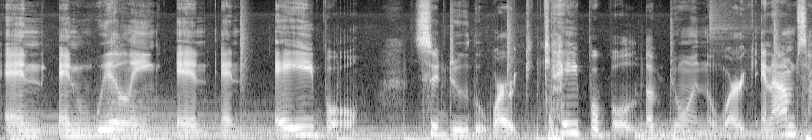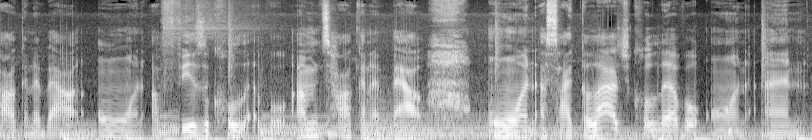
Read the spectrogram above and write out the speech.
and and willing and and able to do the work, capable of doing the work. And I'm talking about on a physical level, I'm talking about on a psychological level, on an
